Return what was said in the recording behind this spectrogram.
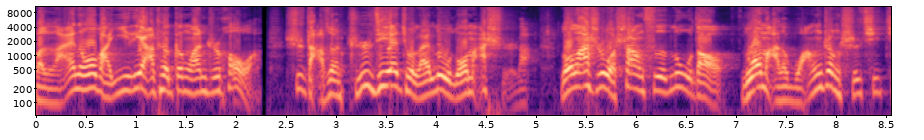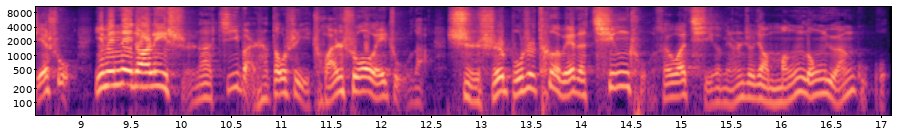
本来呢，我把《伊利亚特》更完之后啊，是打算直接就来录罗马史的。罗马史我上次录到罗马的王政时期结束，因为那段历史呢，基本上都是以传说为主的，史实不是特别的清楚，所以我起个名就叫朦胧远古。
